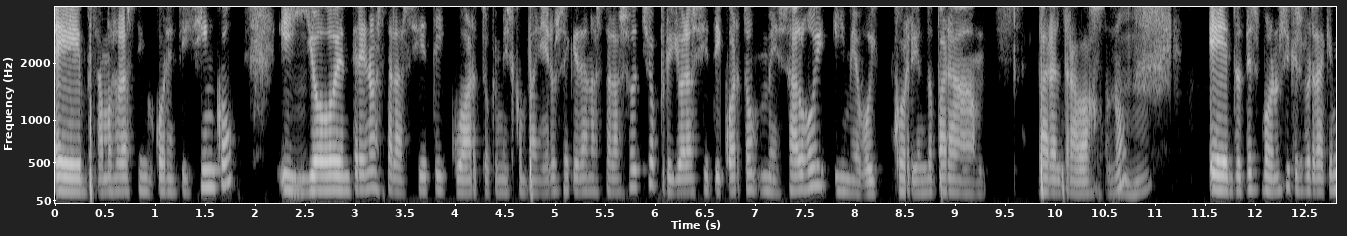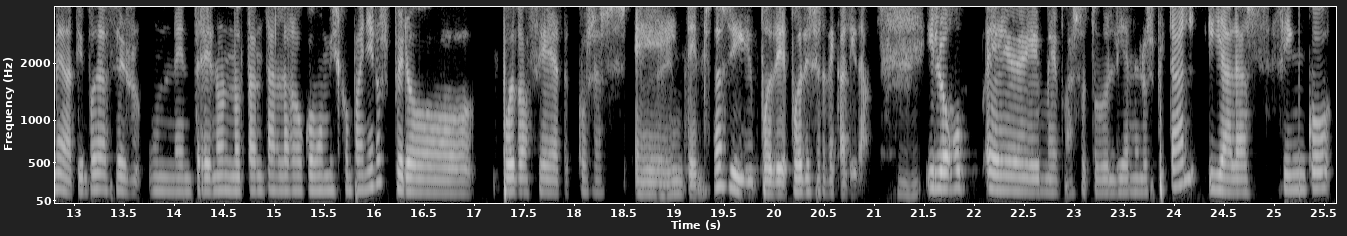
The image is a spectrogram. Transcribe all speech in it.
Eh, empezamos a las 5.45 y yo entreno hasta las 7 y cuarto, que mis compañeros se quedan hasta las 8, pero yo a las 7 y cuarto me salgo y, me voy corriendo para, para el trabajo, ¿no? Eh, entonces, bueno, sí que es verdad que me da tiempo de hacer un entreno no tan tan largo como mis compañeros, pero puedo hacer cosas eh, intensas y puede, puede ser de calidad. Y luego eh, me paso todo el día en el hospital y a las 5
